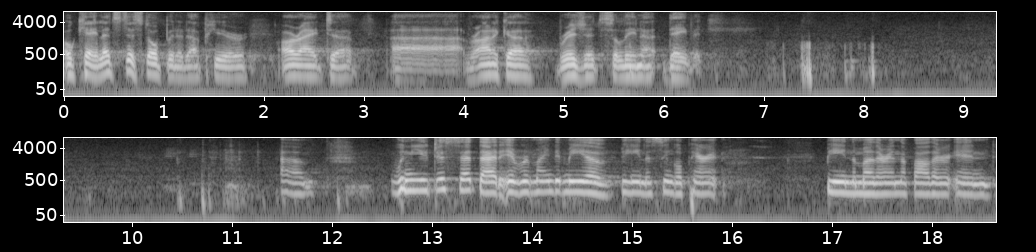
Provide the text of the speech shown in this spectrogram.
Okay, let's just open it up here. All right, uh, uh, Veronica, Bridget, Selena, David. Um, when you just said that, it reminded me of being a single parent, being the mother and the father, and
